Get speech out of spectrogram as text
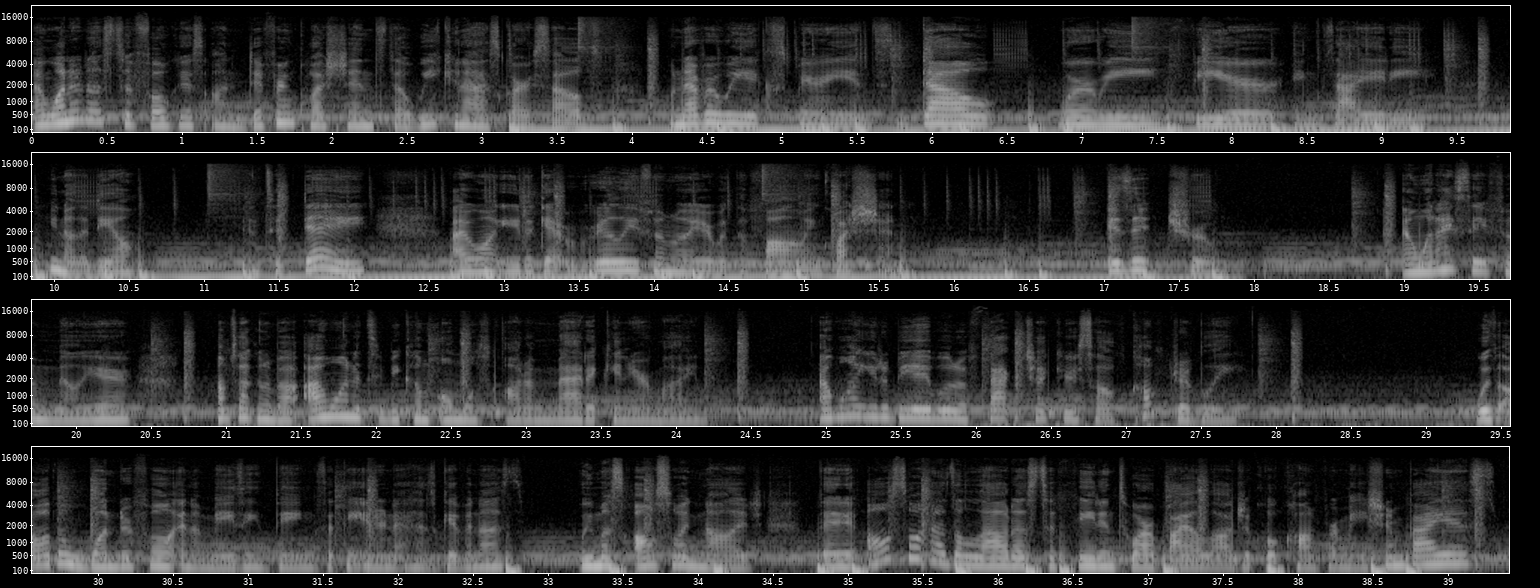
I wanted us to focus on different questions that we can ask ourselves whenever we experience doubt, worry, fear, anxiety. You know the deal. And today, I want you to get really familiar with the following question Is it true? And when I say familiar, I'm talking about I want it to become almost automatic in your mind. I want you to be able to fact check yourself comfortably. With all the wonderful and amazing things that the internet has given us, we must also acknowledge that it also has allowed us to feed into our biological confirmation bias.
